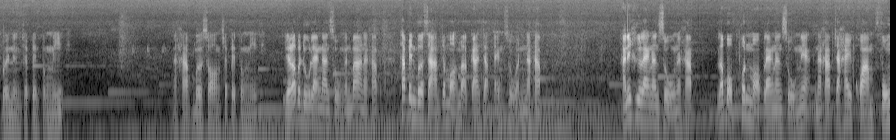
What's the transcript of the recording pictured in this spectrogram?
เบอร์หนึ่งจะเป็นตรงนี้นะครับ เบอร์สองจะเป็นตรงนี้ เดี๋ยวเราไปดูแรงดันสูงกันบ้างนะครับ ถ้าเป็นเบอร์สามจะเหมาะสำหรับการจัดแต่งสวนนะครับ อันนี้คือแรงดันสูงนะครับ ระบบพ่นหมอกแรงดันสูงเนี่ยนะครับจะให้ความฟุ้ง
